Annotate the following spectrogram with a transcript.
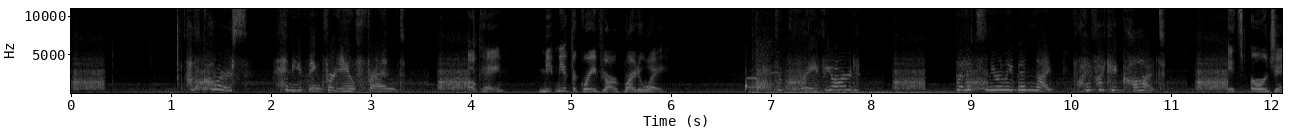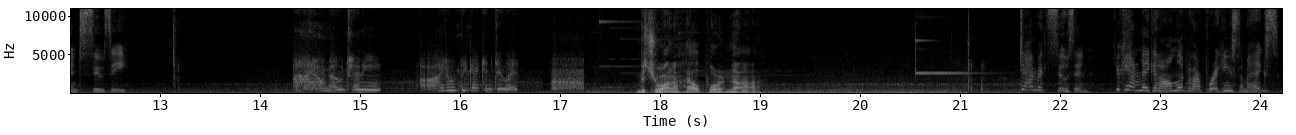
Of course. Anything for you, friend. Okay, meet me at the graveyard right away. The graveyard? But it's nearly midnight. What if I get caught? It's urgent, Susie. I don't know, Jenny. I don't think I can do it. But you wanna help or not? Damn it, Susan! You can't make an omelet without breaking some eggs.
